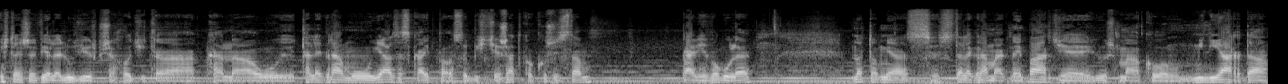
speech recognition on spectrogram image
Myślę, że wiele ludzi już przechodzi na kanał Telegramu. Ja ze Skype'a osobiście rzadko korzystam, prawie w ogóle. Natomiast z Telegrama jak najbardziej już ma około miliarda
